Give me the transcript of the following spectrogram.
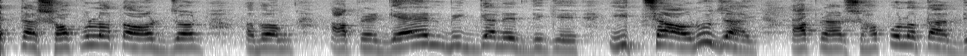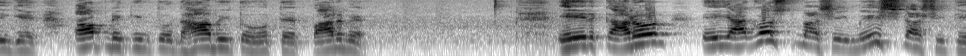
একটা সফলতা অর্জন এবং আপনার জ্ঞান বিজ্ঞানের দিকে ইচ্ছা অনুযায়ী আপনার সফলতার দিকে আপনি কিন্তু ধাবিত হতে পারবেন। এর কারণ এই আগস্ট মাসে মেষ রাশিতে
